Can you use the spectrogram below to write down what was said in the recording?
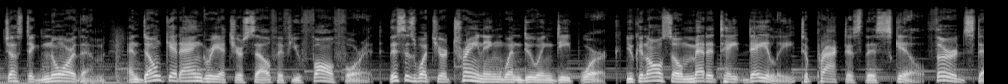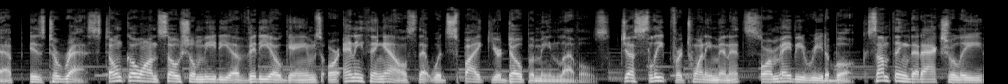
Just ignore them, and don't get angry at yourself if you fall for it. This is what you're training when doing deep work. You can also meditate daily to practice this skill. Third step is to rest. Don't go on social media, video games, or anything else that would spike your dopamine levels. Just sleep for 20 minutes, or maybe read a book. Something that actually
